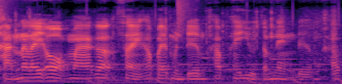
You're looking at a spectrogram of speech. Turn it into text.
ขันอะไรออกมาก็ใส่เข้าไปเหมือนเดิมครับ ให้อยู่ตำแหน่งเดิมครับ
